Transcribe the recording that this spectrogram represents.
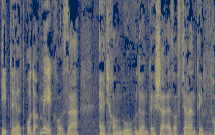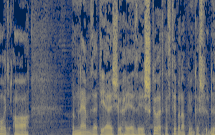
ítélt oda még hozzá egyhangú döntéssel. Ez azt jelenti, hogy a nemzeti első helyezés következtében a Pünkösfürdő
